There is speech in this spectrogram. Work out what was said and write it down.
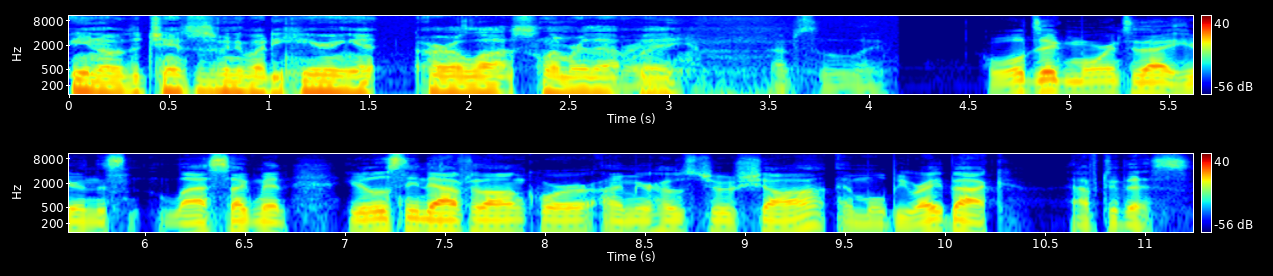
you know the chances of anybody hearing it are a lot slimmer that Right. way. Absolutely. Well, we'll dig more into that here in this last segment. You're listening to After the Encore. I'm your host, Joe Shaw, and we'll be right back after this.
